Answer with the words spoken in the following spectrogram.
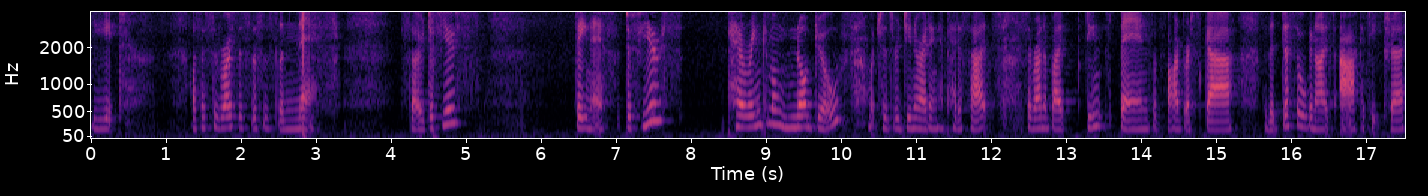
yet, also cirrhosis, this is the NAF. So diffuse, DNAF, diffuse parenchymal nodules, which is regenerating hepatocytes, surrounded by dense bands of fibrous scar with a disorganized architecture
